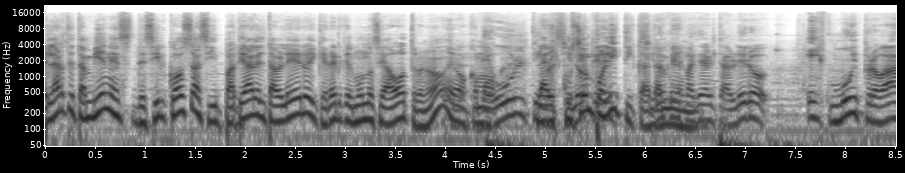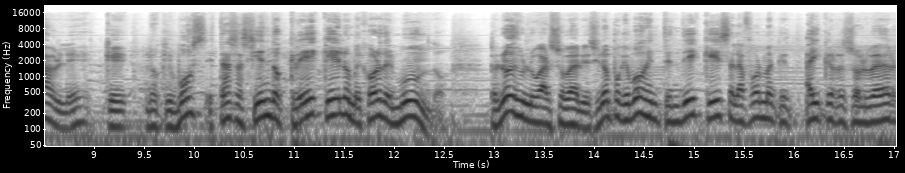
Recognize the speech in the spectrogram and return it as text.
el arte también es decir cosas y patear el tablero y querer que el mundo sea otro, ¿no? Como última, la si discusión no querés- política si no también. querés patear el tablero, es muy probable que lo que vos estás haciendo cree que es lo mejor del mundo. Pero no de un lugar soberbio, sino porque vos entendés que esa es la forma que hay que resolver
